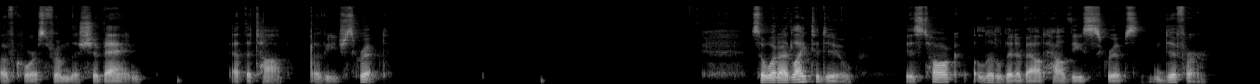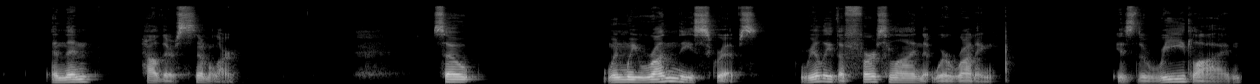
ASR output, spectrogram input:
of course, from the shebang at the top of each script. So what I'd like to do is talk a little bit about how these scripts differ and then how they're similar. So when we run these scripts, really the first line that we're running is the read line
